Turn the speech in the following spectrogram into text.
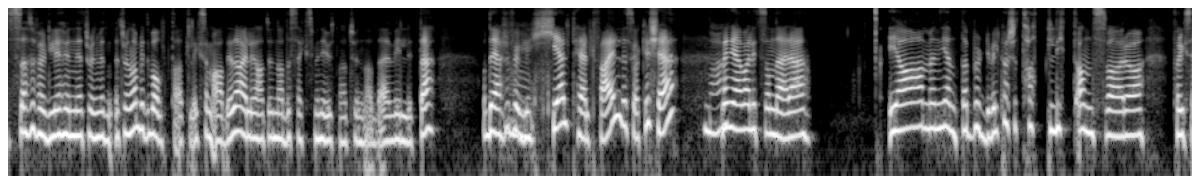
så selvfølgelig hun, jeg, tror hun, jeg tror hun har blitt voldtatt liksom, av de da, eller at hun hadde sex med de uten at hun hadde villet det. Og det er selvfølgelig helt, helt feil. Det skal ikke skje. Nei. Men jeg var litt sånn der Ja, men jenta burde vel kanskje tatt litt ansvar og f.eks.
